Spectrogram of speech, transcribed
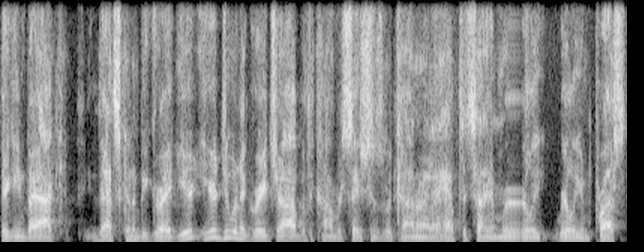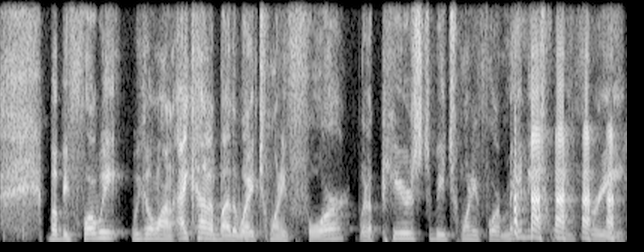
digging back. That's going to be great. You're you're doing a great job with the conversations with Conrad. I have to tell you, I'm really really impressed. But before we we go on, I counted by the way 24, what appears to be 24, maybe 23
